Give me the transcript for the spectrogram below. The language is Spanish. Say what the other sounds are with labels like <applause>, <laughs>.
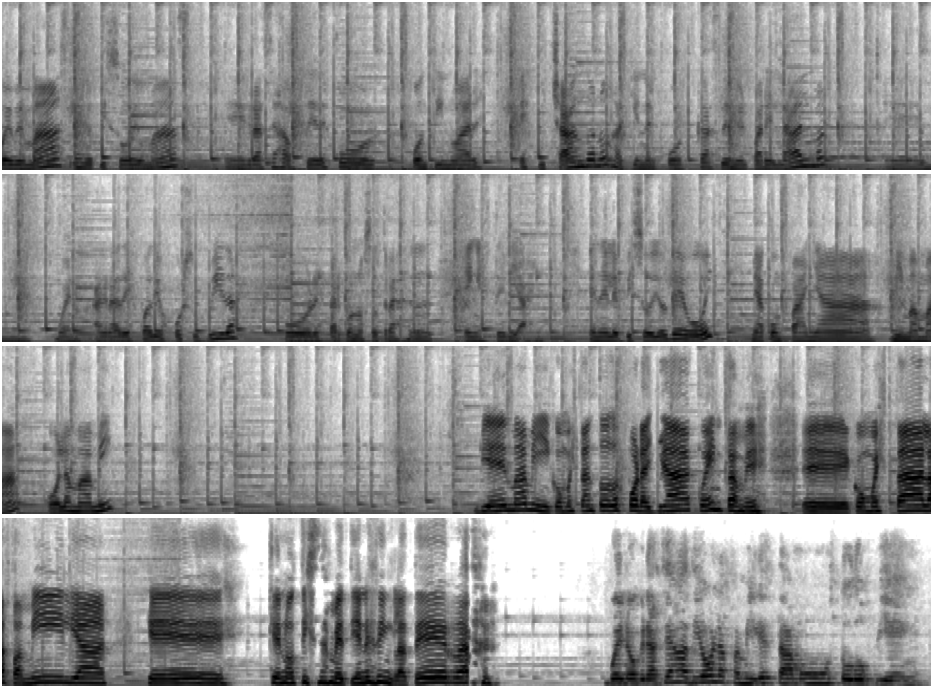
Jueves más, un episodio más. Eh, gracias a ustedes por continuar escuchándonos aquí en el podcast de Miel para el Alma. Em, bueno, agradezco a Dios por sus vidas, por estar con nosotras en este viaje. En el episodio de hoy me acompaña mi mamá. Hola mami, Bien, mami, ¿cómo están todos por allá? Cuéntame, eh, ¿cómo está la familia? ¿Qué, ¿Qué noticias me tienes de Inglaterra? Bueno, gracias a Dios la familia estamos todos bien.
